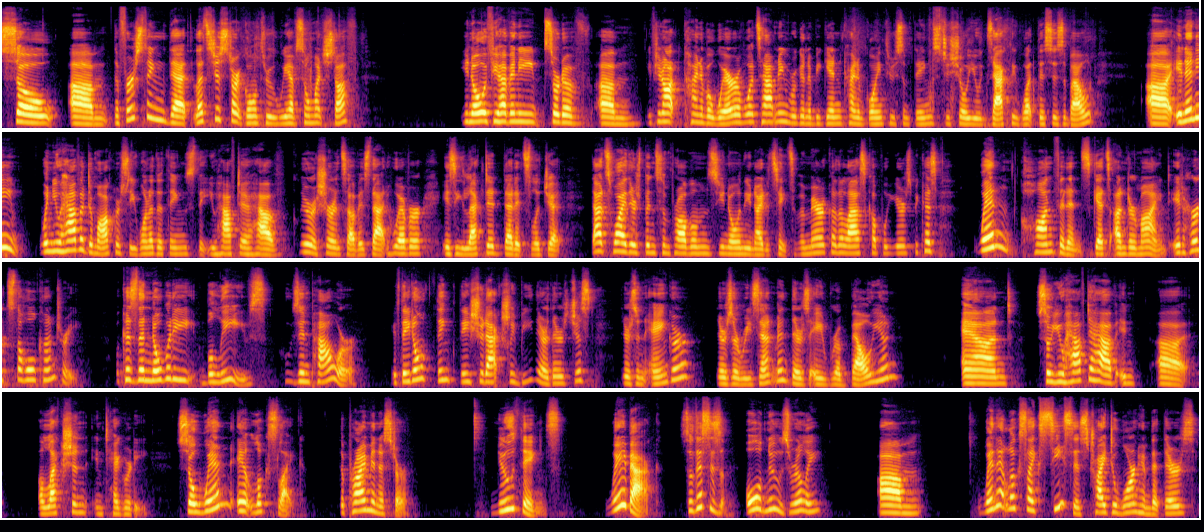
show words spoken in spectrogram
So, um, the first thing that, let's just start going through, we have so much stuff. You know, if you have any sort of, um, if you're not kind of aware of what's happening, we're going to begin kind of going through some things to show you exactly what this is about. Uh, in any, when you have a democracy, one of the things that you have to have clear assurance of is that whoever is elected, that it's legit. That's why there's been some problems, you know, in the United States of America the last couple years because when confidence gets undermined, it hurts the whole country because then nobody believes who's in power. If they don't think they should actually be there, there's just there's an anger, there's a resentment, there's a rebellion, and so you have to have in uh, election integrity. So when it looks like the prime minister knew things way back, so this is old news, really um, when it looks like CSIS tried to warn him that there's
